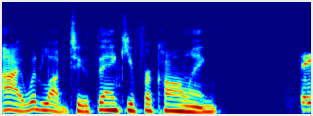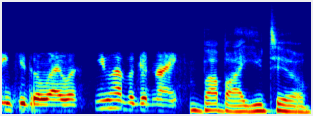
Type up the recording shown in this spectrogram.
I would love to. Thank you for calling. Thank you, Delilah. You have a good night. Bye bye. You too.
